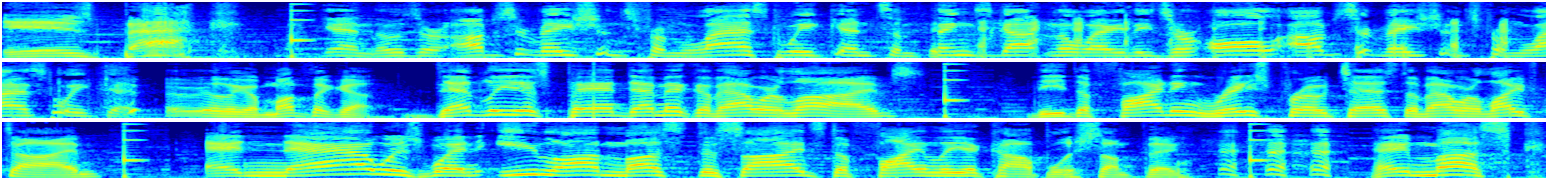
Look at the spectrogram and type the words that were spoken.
is back. Again, those are observations from last weekend. Some things got in the way. These are all observations from last weekend. Like a month ago. Deadliest pandemic of our lives, the defining race protest of our lifetime, and now is when Elon Musk decides to finally accomplish something. hey, Musk,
